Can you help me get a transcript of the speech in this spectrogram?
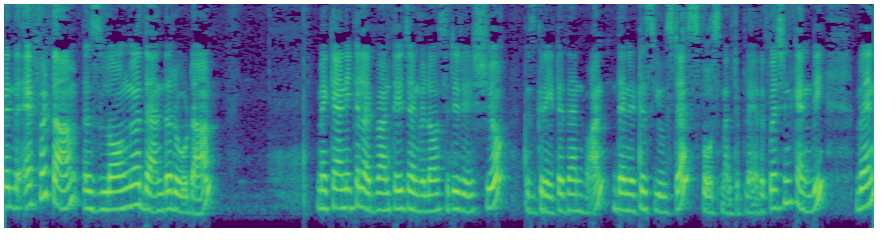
when the effort arm is longer than the load arm mechanical advantage and velocity ratio is greater than 1 then it is used as force multiplier the question can be when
